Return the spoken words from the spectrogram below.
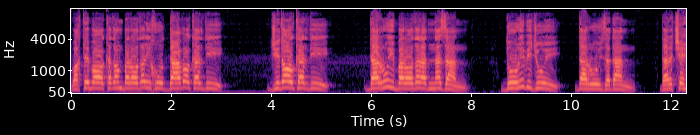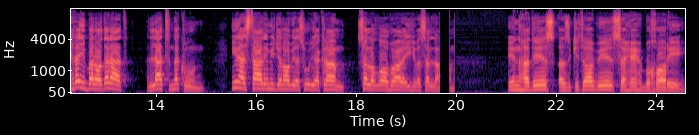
وقتی با کدام برادری خود دعوا کردی جدال کردی در روی برادرت نزن دوری بجوی در روی زدن در چهره برادرت لط نکن. این از تعلیم جناب رسول اکرم صلی الله علیه و سلم این حدیث از کتاب صحیح بخاری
